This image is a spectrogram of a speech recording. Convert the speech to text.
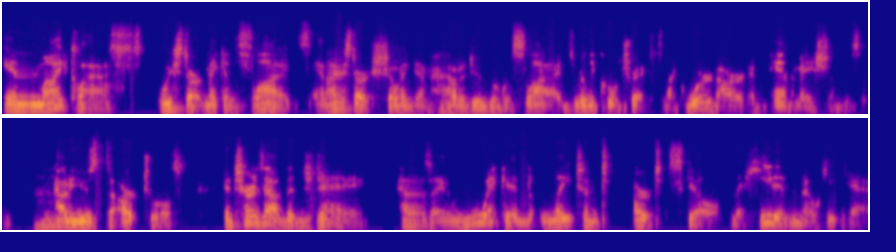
in my class, we start making slides and I start showing them how to do Google Slides, really cool tricks like word art and animations, and mm-hmm. how to use the art tools. It turns out that Jay has a wicked latent art skill that he didn't know he had.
